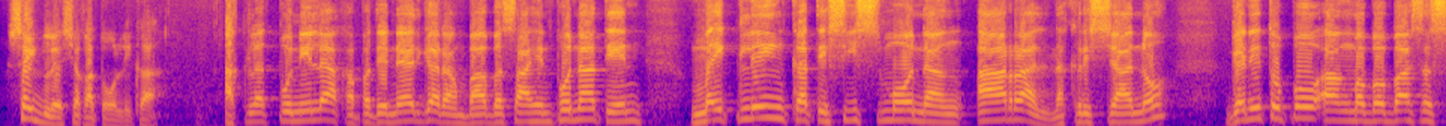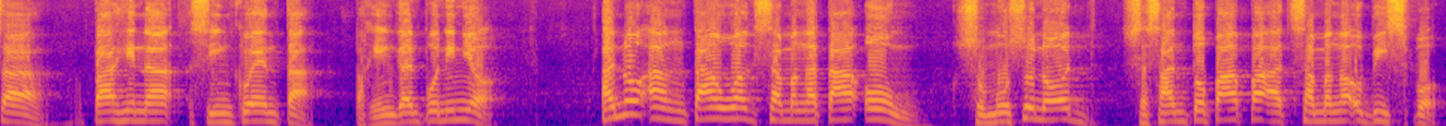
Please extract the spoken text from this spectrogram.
sa Iglesia Katolika? Aklat po nila, kapatid Edgar, ang babasahin po natin, maikling katisismo ng aral na kristyano. Ganito po ang mababasa sa pahina 50. Pakinggan po ninyo. Ano ang tawag sa mga taong sumusunod sa Santo Papa at sa mga obispo?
